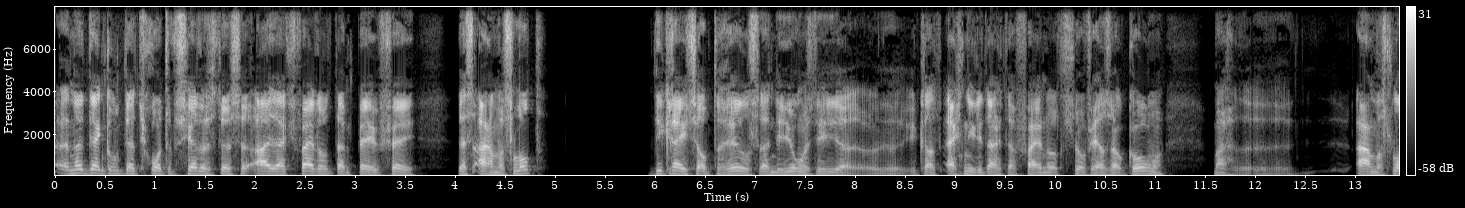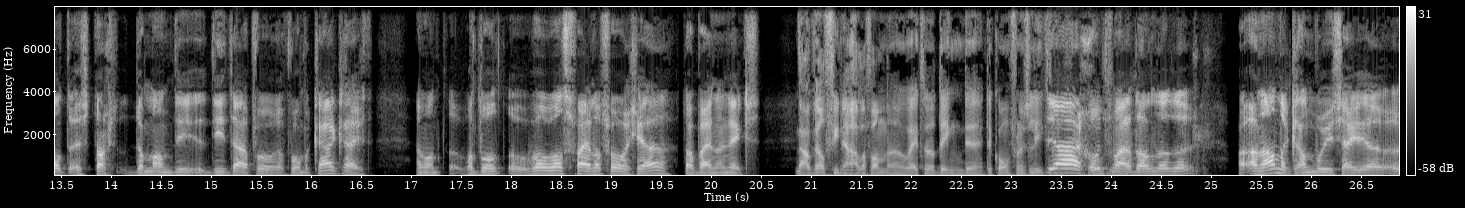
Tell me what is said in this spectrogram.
en ik denk ook dat het grote verschil is tussen Ajax, Feyenoord en PSV. Dat is Arne Slot. Die kreeg ze op de rails. En die jongens, die, eh, ik had echt niet gedacht dat Feyenoord zover zou komen. Maar eh Arne Slot is toch de man die, die daarvoor voor elkaar krijgt. En want, want wat, wat was Feyenoord vorig jaar? Toch bijna niks. Nou, wel finale van, eh, hoe heet dat ding? De, de Conference League. toch? Ja, goed, maar, dan, maar aan de andere kant moet je zeggen, eh,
